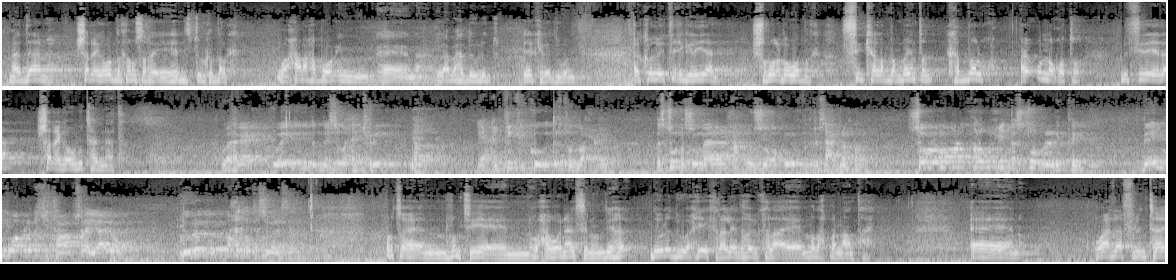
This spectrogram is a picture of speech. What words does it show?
maadaama sharciga waddankan u sarreeya yahay dastuurka dalka. Waxaana habboon in laamaha dowladdu ee kala duwan ay kolley tixgeliyaan shuruucda waddanka. Si kala dambaynta ka dalku ay u noqoto mid sideeda sharciga ugu taagnaata. Waa hagaag waayadii ugu dambaysa waxaa jiray dad yani fikirkooga dartood loo xidhay dastuurka somalilan xaq uu siiyo qofku inuu fikirkiisa cabbiran karo. Soo lama odhan karo wixii dastuur la dhigtay. Dee imika waaba laga sii tallaabsanayaayo dowladdu waxay doonta samaynaysaa horta runtii waxaa wanaagsan de dowladdu waxyay kala leedahay oy kala madax bannaan tahay. Waaxdaa fulinta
